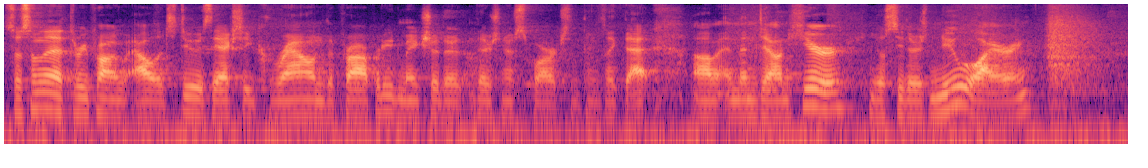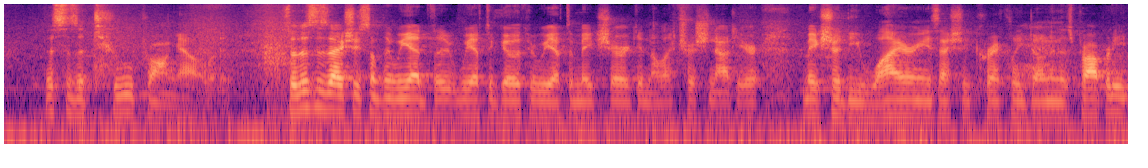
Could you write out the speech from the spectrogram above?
So something that three prong outlets do is they actually ground the property to make sure that there's no sparks and things like that. Um, and then down here, you'll see there's new wiring. This is a two prong outlet. So this is actually something we had to, we have to go through. We have to make sure, get an electrician out here, make sure the wiring is actually correctly done in this property.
